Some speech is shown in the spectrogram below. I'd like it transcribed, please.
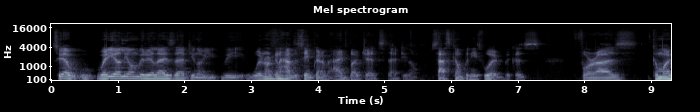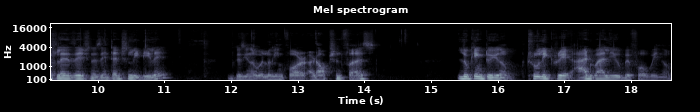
So yeah, very early on we realized that you know we we're not going to have the same kind of ad budgets that you know SaaS companies would because for us commercialization is intentionally delayed because you know we're looking for adoption first, looking to you know truly create add value before we you know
